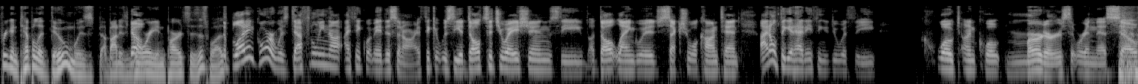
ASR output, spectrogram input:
freaking Temple of Doom was about as No. gory in parts as this was. the blood and gore was definitely not. I think what made this an R. I think it was the adult situations, the adult language, sexual content. I don't think it had anything to do with the quote unquote murders that were in this. So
